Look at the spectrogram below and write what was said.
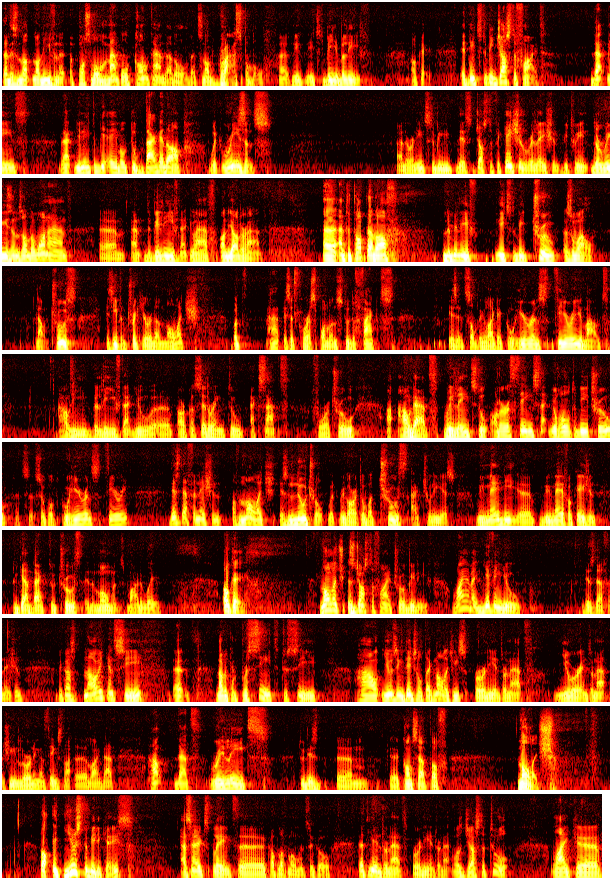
that is not, not even a, a possible mental content at all, that's not graspable. It need, needs to be a belief. Okay. It needs to be justified. That means that you need to be able to back it up with reasons. And there needs to be this justification relation between the reasons on the one hand um, and the belief that you have on the other hand. Uh, and to top that off, the belief needs to be true as well. Now, truth is even trickier than knowledge, but is it correspondence to the facts? Is it something like a coherence theory about how the belief that you uh, are considering to accept for true, uh, how that relates to other things that you hold to be true? That's a so-called coherence theory. This definition of knowledge is neutral with regard to what truth actually is. We may, be, uh, we may have occasion to get back to truth in a moment, by the way. Okay, knowledge is justified true belief. Why am I giving you this definition? Because now we can see, uh, now we can proceed to see how using digital technologies, early internet, newer internet, machine learning and things uh, like that, how that relates to this um, uh, concept of knowledge. Well, it used to be the case, as I explained uh, a couple of moments ago, that the internet, the internet, was just a tool. Like, uh,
